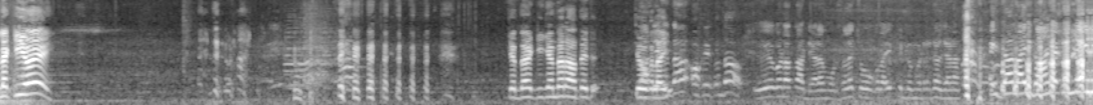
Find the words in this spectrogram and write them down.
ਲੱਕੀ ਓਏ। ਕਿੱਦਾਂ ਕੀ ਕਹਿੰਦਾ ਰਾਤੇ ਚ ਚੋਕ ਲਾਈ। ਓਕੇ ਕਹਿੰਦਾ ਇਹ ਬੜਾ ਤੁਹਾਡੇ ਵਾਲਾ ਮੋਟਰਸਾਈਕਲ ਚੋਕ ਲਾਈ ਕਿਲੋਮੀਟਰ ਚੱਲ ਜਾਣਾ। ਐਦਾਂ ਲਾਈ ਗਾਂ ਜਾਂ ਕਿੰਨੇ ਕੀ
